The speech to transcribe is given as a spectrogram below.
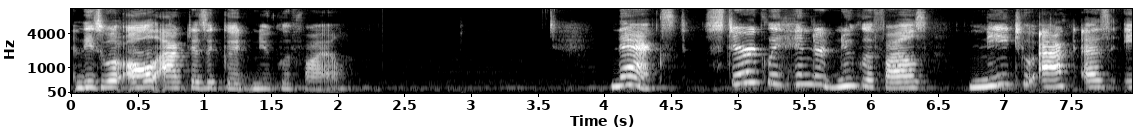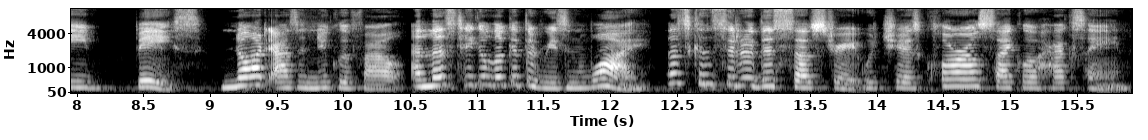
and these would all act as a good nucleophile. Next, sterically hindered nucleophiles need to act as a base, not as a nucleophile. And let's take a look at the reason why. Let's consider this substrate, which is chlorocyclohexane.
